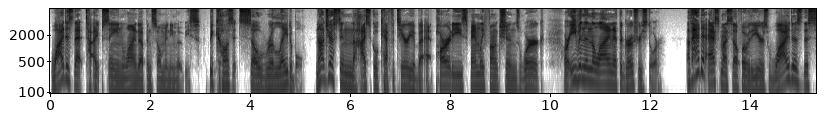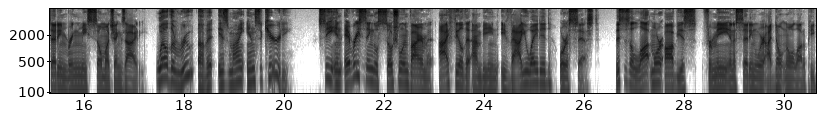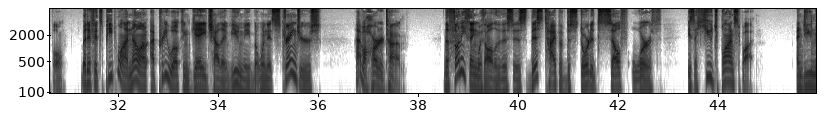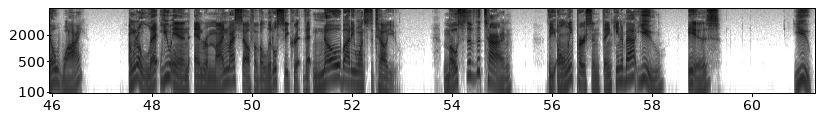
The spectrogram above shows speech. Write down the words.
Why does that type scene wind up in so many movies? Because it's so relatable. Not just in the high school cafeteria, but at parties, family functions, work, or even in the line at the grocery store. I've had to ask myself over the years, why does this setting bring me so much anxiety? Well, the root of it is my insecurity. See, in every single social environment, I feel that I'm being evaluated or assessed. This is a lot more obvious for me in a setting where I don't know a lot of people. But if it's people I know, I, pretty well can gauge how they view me. But when it's strangers, I have a harder time. The funny thing with all of this is this type of distorted self worth is a huge blind spot. And do you know why? I'm going to let you in and remind myself of a little secret that nobody wants to tell you. Most of the time, the only person thinking about you is you.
